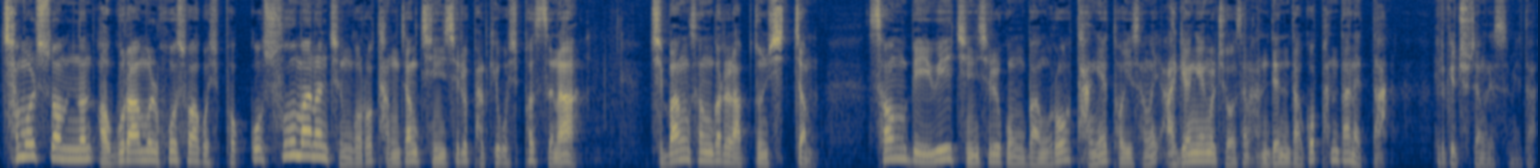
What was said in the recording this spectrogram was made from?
참을 수 없는 억울함을 호소하고 싶었고 수많은 증거로 당장 진실을 밝히고 싶었으나 지방선거를 앞둔 시점 성비위 진실 공방으로 당에 더 이상의 악영향을 주어서는 안 된다고 판단했다. 이렇게 주장을 했습니다.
